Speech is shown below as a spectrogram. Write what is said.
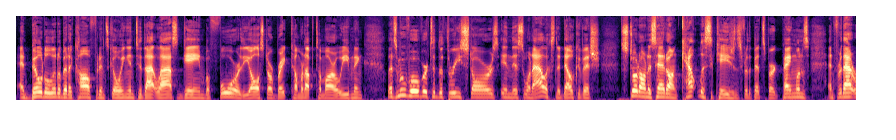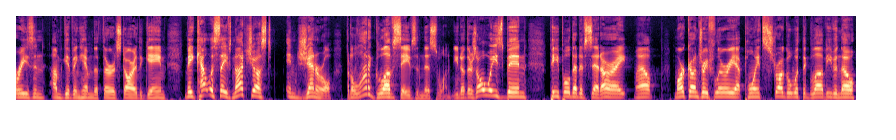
and build a little bit of confidence going into that last game before the All Star break coming up tomorrow evening. Let's move over to the three stars in this one. Alex Nedeljkovic stood on his head on countless occasions for the Pittsburgh Penguins, and for that reason, I'm giving him the third star of the game. Made countless saves, not just in general, but a lot of glove saves in this one. You know, there's always been people that have said, all right, well, Marc Andre Fleury at points struggled with the glove, even though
